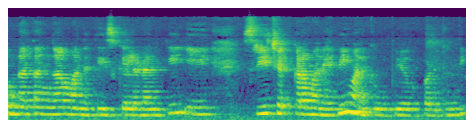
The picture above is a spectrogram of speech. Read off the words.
ఉన్నతంగా మనం తీసుకెళ్ళడానికి ఈ శ్రీచక్రం అనేది మనకు ఉపయోగపడుతుంది.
